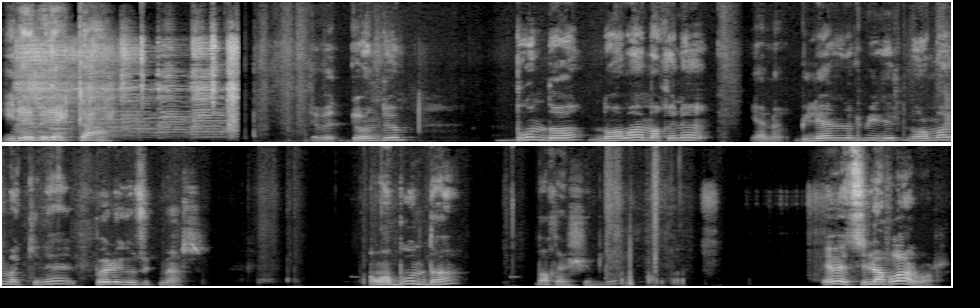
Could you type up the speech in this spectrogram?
Yine bir reklam. Evet döndüm. Bunda normal makine yani bilenler bilir normal makine böyle gözükmez. Ama bunda bakın şimdi. Evet silahlar var.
